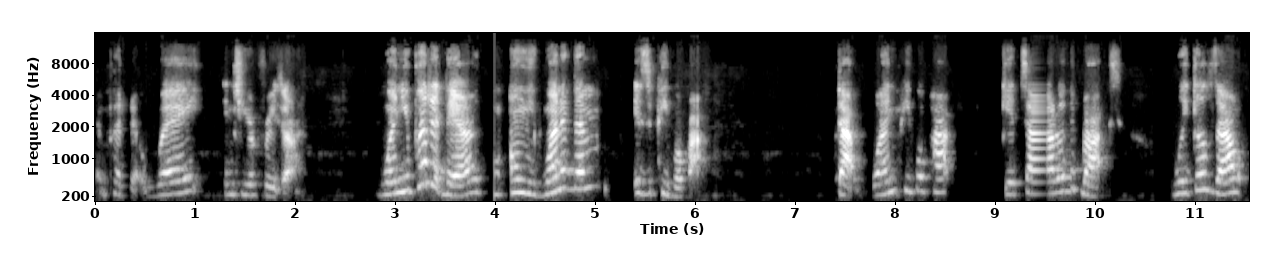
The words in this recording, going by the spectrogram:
and put it away into your freezer. When you put it there, only one of them is a people pop. That one people pop gets out of the box, wiggles out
